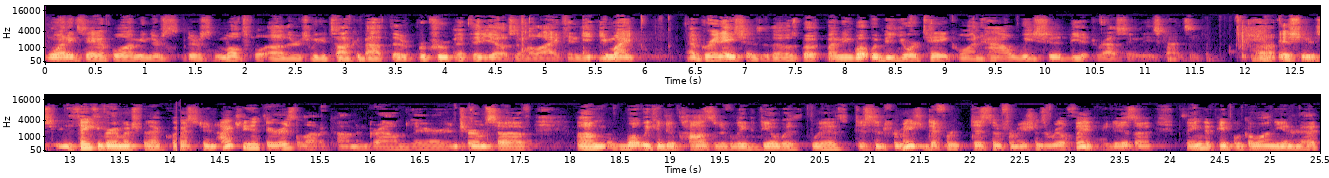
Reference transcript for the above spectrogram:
one example. I mean, there's there's multiple others. We could talk about the recruitment videos and the like, and you, you might have gradations of those. But I mean, what would be your take on how we should be addressing these kinds of uh, issues? Thank you very much for that question. I actually think there is a lot of common ground there in terms of um, what we can do positively to deal with with disinformation. Different disinformation is a real thing. It is a thing that people go on the internet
